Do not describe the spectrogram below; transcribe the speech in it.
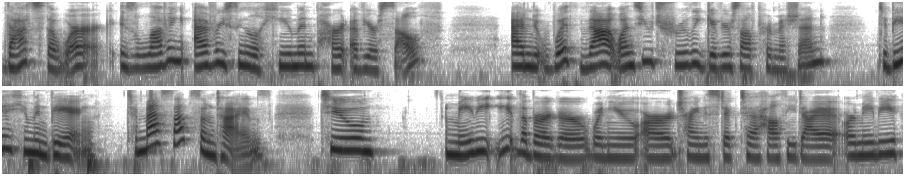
That's the work, is loving every single human part of yourself. And with that, once you truly give yourself permission to be a human being, to mess up sometimes, to maybe eat the burger when you are trying to stick to a healthy diet, or maybe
